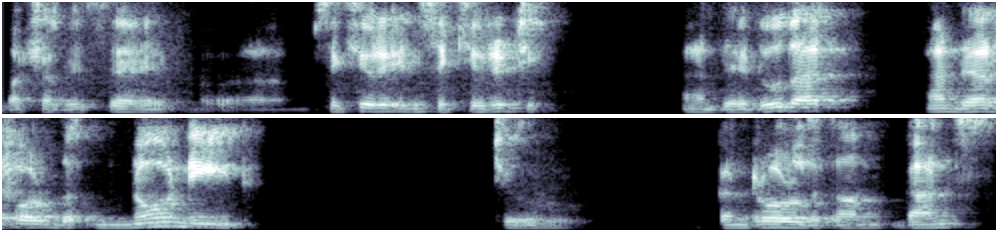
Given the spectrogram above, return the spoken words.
what shall we say, uh, security, insecurity. And they do that, and therefore, the, no need to control the gun, guns.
